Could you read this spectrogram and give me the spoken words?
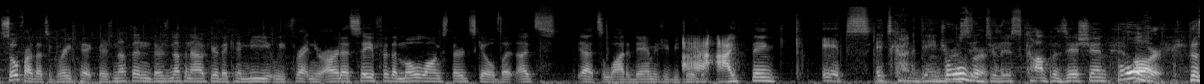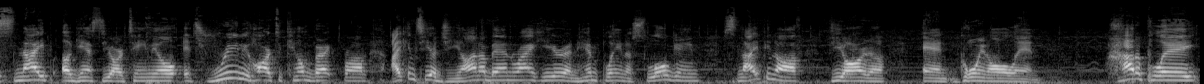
so far that's a great pick. There's nothing. There's nothing out here that can immediately threaten your Arda, save for the Molong's third skill. But it's yeah, it's a lot of damage you'd be taking. I, I think it's it's kind of dangerous Bolverk. into this composition. Bolverk. Uh, the snipe against the Artemiel, it's really hard to come back from. I can see a Gianna ban right here and him playing a slow game, sniping off the Arda and going all in. How to play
